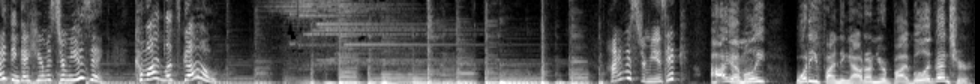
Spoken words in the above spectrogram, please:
I think I hear Mr. Music. Come on, let's go. Hi, Mr. Music. Hi, Emily. What are you finding out on your Bible adventure?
